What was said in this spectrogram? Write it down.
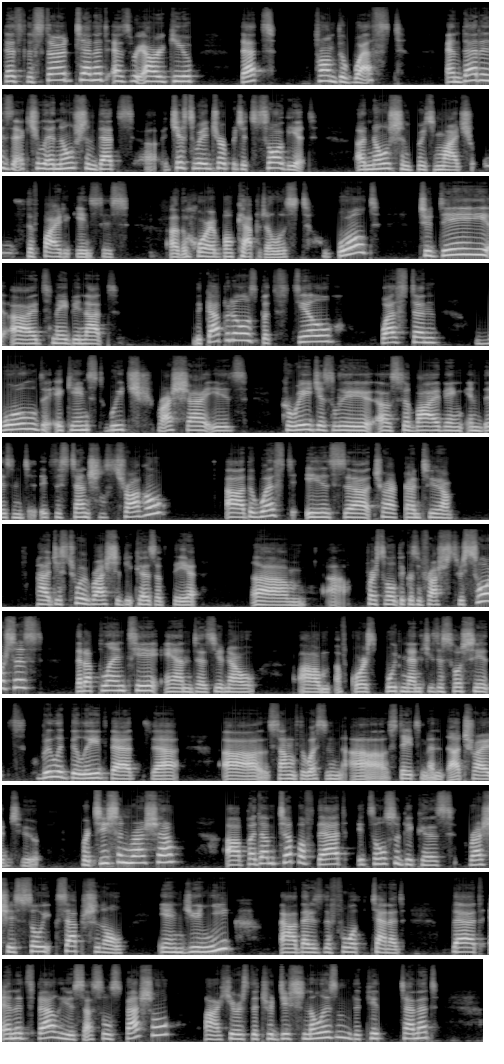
That's the third tenet, as we argue. That's from the West. And that is actually a notion that's uh, just reinterpreted Soviet a notion pretty much of the fight against this uh, the horrible capitalist world. Today, uh, it's maybe not the capitals, but still Western world against which Russia is courageously uh, surviving in this existential struggle. Uh, the West is uh, trying to uh, destroy Russia because of the um, uh, first of all, because of Russia's resources that are plenty. And as you know, um, of course, Putin and his associates really believe that some of the Western uh, statesmen are trying to partition Russia. Uh, but on top of that, it's also because Russia is so exceptional and unique. Uh, that is the fourth tenet. That and its values are so special. here's the traditionalism, the fifth tenet,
